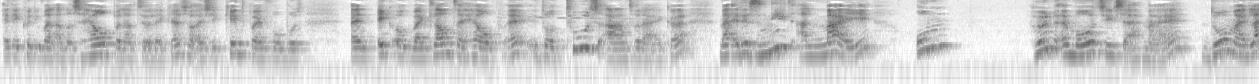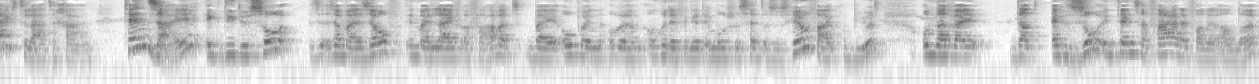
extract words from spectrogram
En ik kunt iemand anders helpen natuurlijk. Hè. Zoals je kind bijvoorbeeld en ik ook mijn klanten help hè, door tools aan te reiken. Maar het is niet aan mij om hun emoties, zeg maar, door mijn lijf te laten gaan. Tenzij ik die dus zo, zeg maar, zelf in mijn lijf ervaar, wat bij open, ongedefinieerd emotional centers dus heel vaak gebeurt, omdat wij dat echt zo intens ervaren van een ander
